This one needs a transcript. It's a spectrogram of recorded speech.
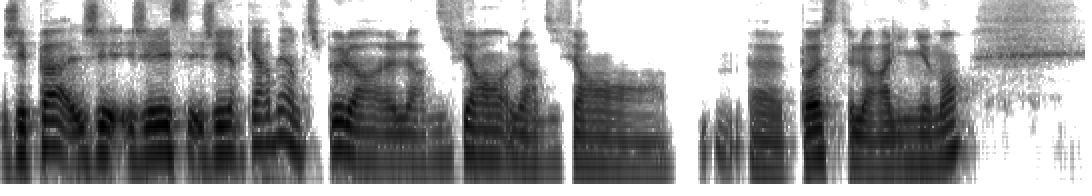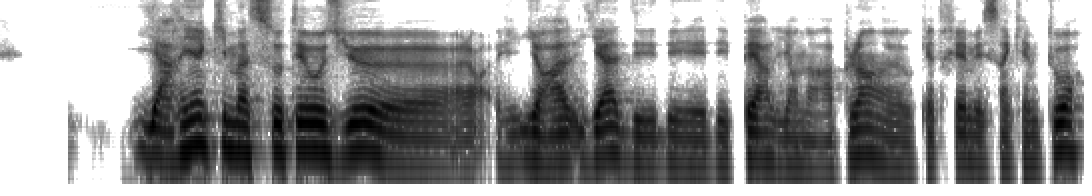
J'ai pas, j'ai, regardé un petit peu leurs différents, leurs différents euh, postes, leur alignement. Il y a rien qui m'a sauté aux yeux. euh, alors, il y aura, il y a des, perles, il y en aura plein euh, au quatrième et cinquième tour,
